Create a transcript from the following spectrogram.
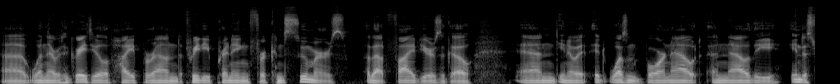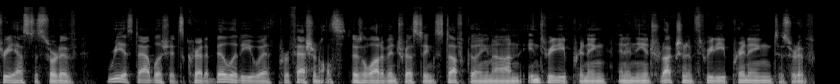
uh, when there was a great deal of hype around 3D printing for consumers about five years ago. And, you know, it, it wasn't borne out. And now the industry has to sort of reestablish its credibility with professionals. There's a lot of interesting stuff going on in 3D printing and in the introduction of 3D printing to sort of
